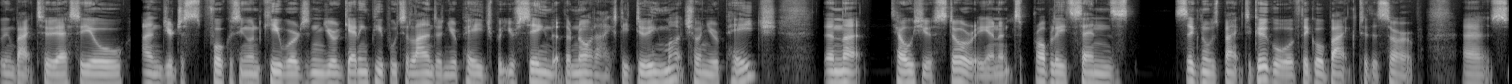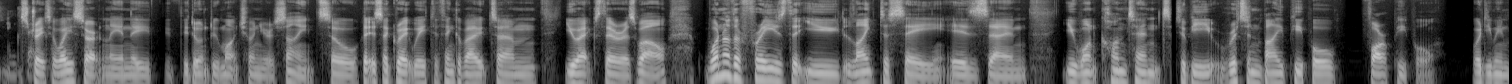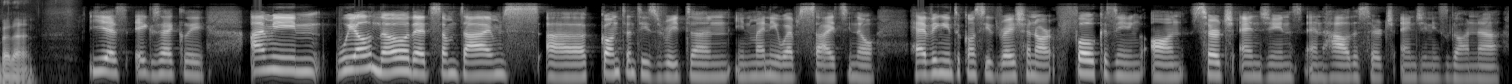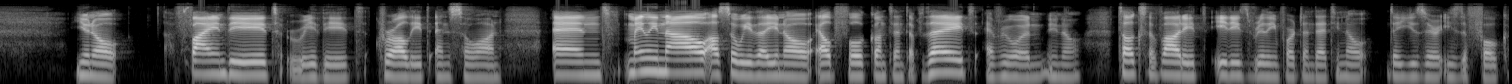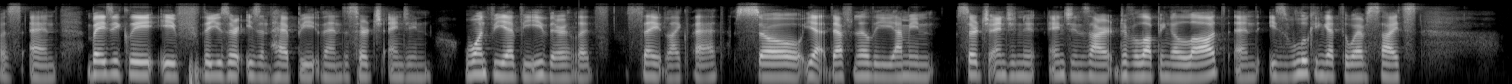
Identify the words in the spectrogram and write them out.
going back to SEO and you're just focusing on keywords and you're getting people to land on your page, but you're seeing that they're not actually doing much on your page, then that tells you a story and it probably sends signals back to Google if they go back to the SERP uh, exactly. straight away, certainly, and they they don't do much on your site. So it's a great way to think about um, UX there as well. One other phrase that you like to say is um, you want content to be written by people for people. What do you mean by that? Yes, exactly. I mean, we all know that sometimes uh, content is written in many websites, you know, having into consideration or focusing on search engines and how the search engine is gonna, you know, find it, read it, crawl it, and so on. And mainly now, also with a you know helpful content update, everyone you know talks about it. It is really important that you know the user is the focus. And basically, if the user isn't happy, then the search engine won't be happy either. Let's say it like that. So, yeah, definitely. I mean, search engine engines are developing a lot and is looking at the websites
